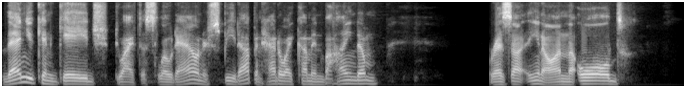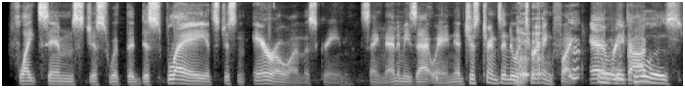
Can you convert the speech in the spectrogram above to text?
Then you can gauge: do I have to slow down or speed up, and how do I come in behind them? Whereas, uh, you know, on the old flight sims, just with the display, it's just an arrow on the screen saying the enemy's that way, and it just turns into a turning fight. Every would dog, cool is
